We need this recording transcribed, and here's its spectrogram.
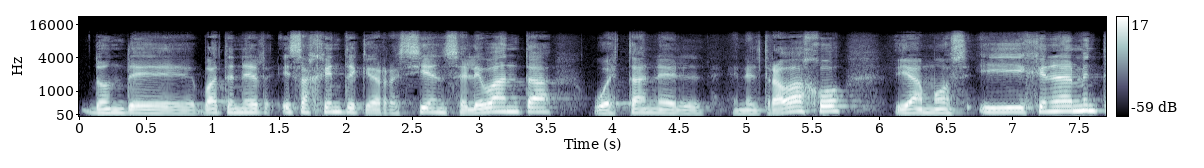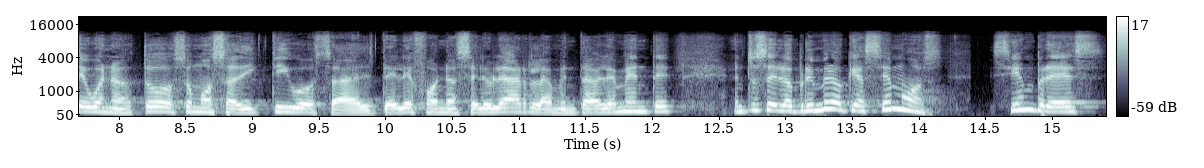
donde va a tener esa gente que recién se levanta o está en el, en el trabajo, digamos, y generalmente, bueno, todos somos adictivos al teléfono celular, lamentablemente. Entonces, lo primero que hacemos siempre es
